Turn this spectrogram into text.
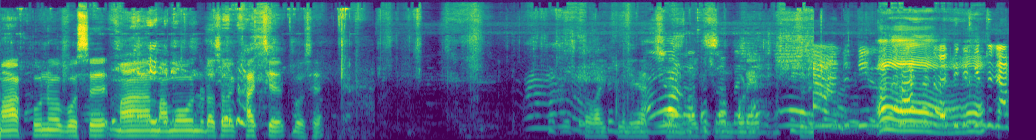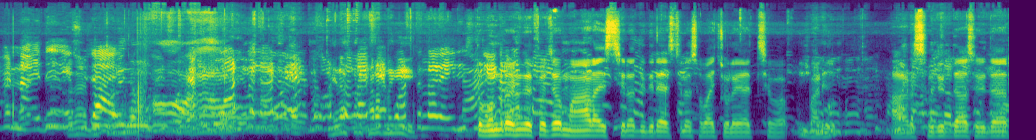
মা এখনও বসে মা মামন ওরা সবাই খাচ্ছে বসে। সবাই চলে যাচ্ছে আমরা কিছুক্ষণ পরে তো বন্ধুরা এখানে দেখতে পাচ্ছ মারা এসেছিল দিদিরা এসেছিল সবাই চলে যাচ্ছে বাড়ি। আর সুদীপ দা সুদীদার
